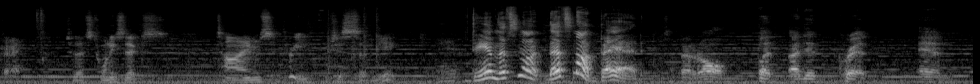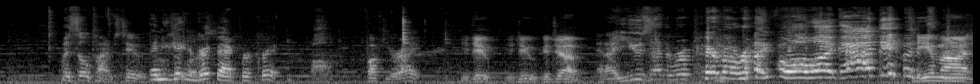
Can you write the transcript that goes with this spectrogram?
okay. So that's twenty six times three, which is seventy eight. Damn, that's not that's not bad. It's not bad at all. But I did crit, and it's still times two. And you get your grit back for a crit. Oh, fuck, you're right. You do. You do. Good job. And I use that to repair my rifle. I'm like, God damn it! Tiamat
